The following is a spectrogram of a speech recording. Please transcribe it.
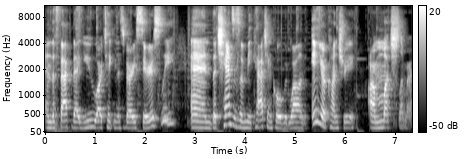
and the fact that you are taking this very seriously and the chances of me catching COVID while I'm in your country are much slimmer.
